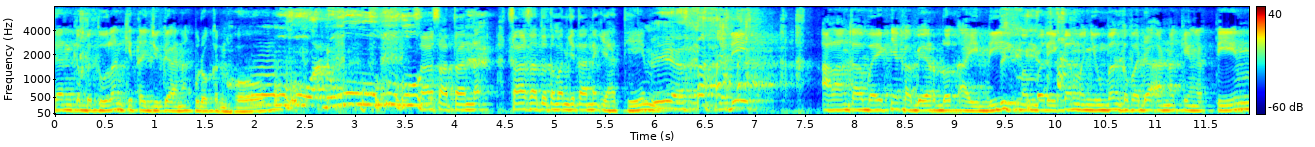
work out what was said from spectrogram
Dan kebetulan kita juga anak broken home. Uh, waduh. Salah satu anak, salah satu teman kita anak yatim. Iya. Jadi alangkah baiknya kbr.id memberikan menyumbang kepada anak yang yatim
